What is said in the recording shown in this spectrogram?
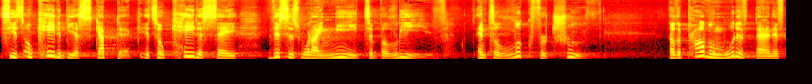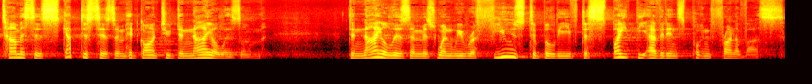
See, it's okay to be a skeptic. It's okay to say, this is what I need to believe and to look for truth. Now, the problem would have been if Thomas's skepticism had gone to denialism. Denialism is when we refuse to believe despite the evidence put in front of us.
